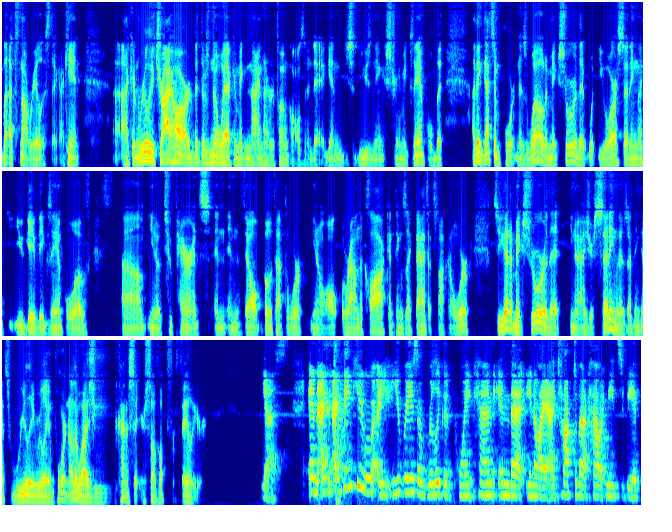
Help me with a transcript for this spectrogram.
that's not realistic. I can't i can really try hard but there's no way i can make 900 phone calls in a day. Again just using an extreme example but i think that's important as well to make sure that what you are setting like you gave the example of um, you know, two parents and, and they all both have to work, you know, all around the clock and things like that. That's not going to work. So you got to make sure that, you know, as you're setting those, I think that's really, really important. Otherwise you kind of set yourself up for failure. Yes. And I, I think you, you raise a really good point, Ken, in that, you know, I, I talked about how it needs to be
